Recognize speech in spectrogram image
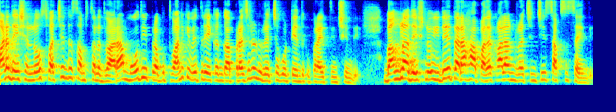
మన దేశంలో స్వచ్ఛంద సంస్థల ద్వారా మోదీ ప్రభుత్వానికి వ్యతిరేకంగా ప్రజలను రెచ్చగొట్టేందుకు ప్రయత్నించింది. బంగ్లాదేశ్లో ఇదే తరహా పథకాలను రచించి సక్సెస్ అయింది.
